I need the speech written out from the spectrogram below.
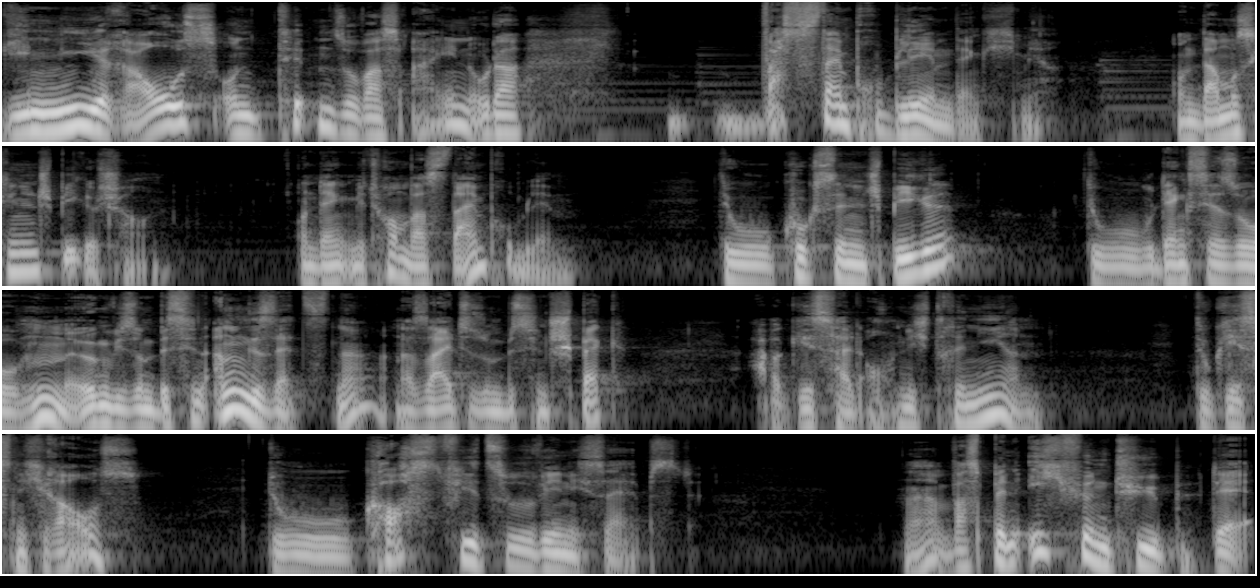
gehen nie raus und tippen sowas ein? Oder was ist dein Problem, denke ich mir. Und da muss ich in den Spiegel schauen und denke mir, Tom, was ist dein Problem? Du guckst in den Spiegel Du denkst dir so, hm, irgendwie so ein bisschen angesetzt, ne? An der Seite so ein bisschen Speck. Aber gehst halt auch nicht trainieren. Du gehst nicht raus. Du kochst viel zu wenig selbst. Na, was bin ich für ein Typ, der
